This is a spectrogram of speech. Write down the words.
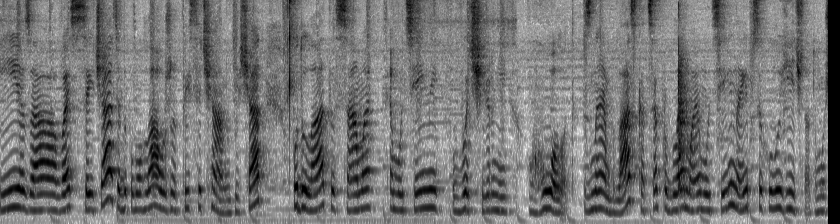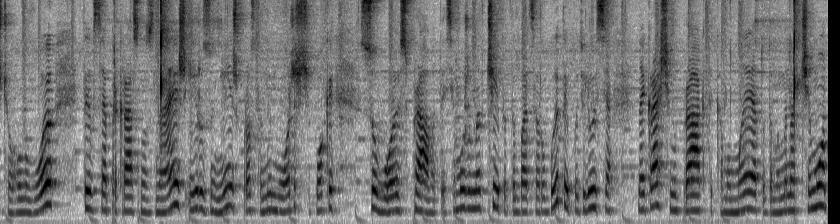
І за весь цей час я допомогла уже тисячам дівчат подолати саме емоційний вечірній голод. Знай, будь ласка, це проблема емоційна і психологічна, тому що головою ти все прекрасно знаєш і розумієш, просто не можеш ще поки з собою справитись. Я можу навчити тебе це робити і поділюся найкращими практиками, методами. Ми навчимо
